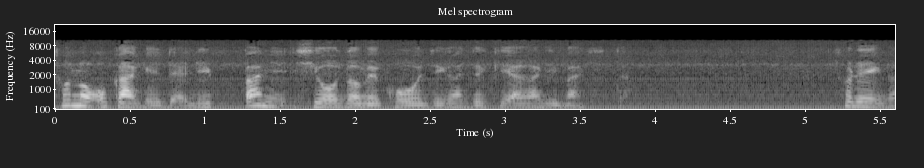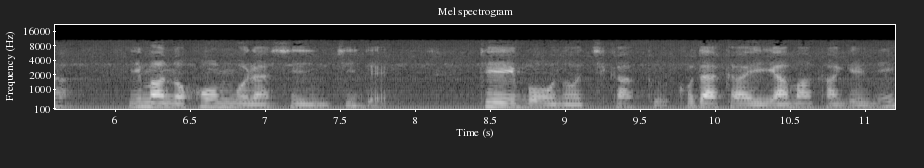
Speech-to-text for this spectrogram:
そのおかげで立派に汐留工事が出来上がりました。それが今の本村新地で堤防の近く小高い山陰に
